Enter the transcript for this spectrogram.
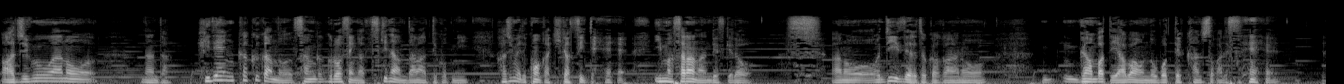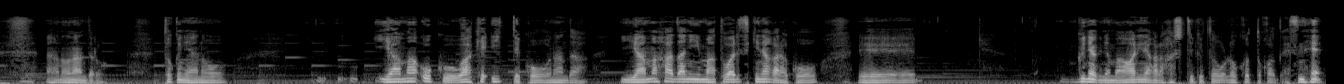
あ、自分はあの、なんだ、秘伝区間の山岳路線が好きなんだなってことに、初めて今回気がついて 今更なんですけど、あの、ディーゼルとかがあの、頑張って山を登っていく感じとかですね あの、なんだろう。特にあの、山奥を分け入ってこう、なんだ、山肌にまとわりつきながらこう、えー、ぐにゃぐにゃ回りながら走っていくところとかですね。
